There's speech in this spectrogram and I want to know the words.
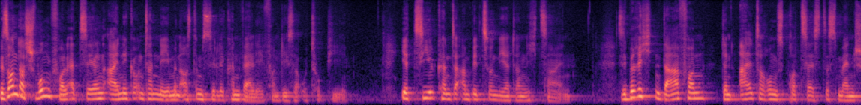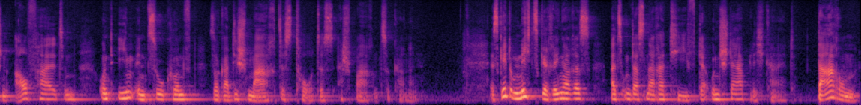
Besonders schwungvoll erzählen einige Unternehmen aus dem Silicon Valley von dieser Utopie. Ihr Ziel könnte ambitionierter nicht sein. Sie berichten davon, den Alterungsprozess des Menschen aufhalten und ihm in Zukunft sogar die Schmach des Todes ersparen zu können. Es geht um nichts Geringeres als um das Narrativ der Unsterblichkeit. Darum,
